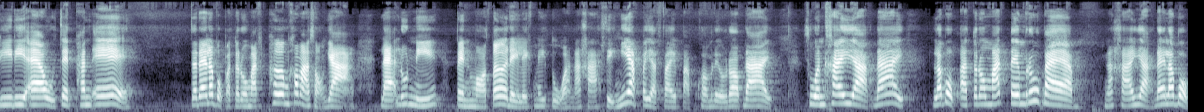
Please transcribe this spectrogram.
DDL 7000A จะได้ระบบอัตโนมัติเพิ่มเข้ามา 2 อย่าง และรุ่นนี้เป็นมอเตอร์ไดเ c กในตัวนะคะ เสียงเงียบประหยัดไฟปรับความเร็วรอบได้ ส่วนใครอยากได้ระบบอัตโนมัติเต็มรูปแบบนะคะ อยากได้ระบบ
